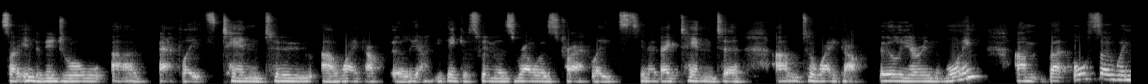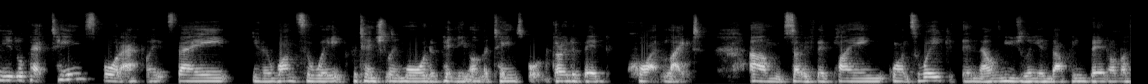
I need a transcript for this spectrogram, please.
So, individual uh, athletes tend to uh, wake up earlier. You think of swimmers, rowers, triathletes, you know, they tend to, um, to wake up earlier in the morning. Um, but also, when you look at team sport athletes, they, you know, once a week, potentially more, depending on the team sport, go to bed quite late. Um, so if they're playing once a week, then they'll usually end up in bed on a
